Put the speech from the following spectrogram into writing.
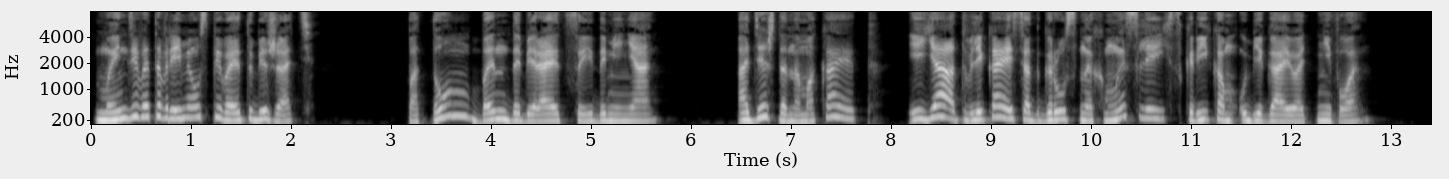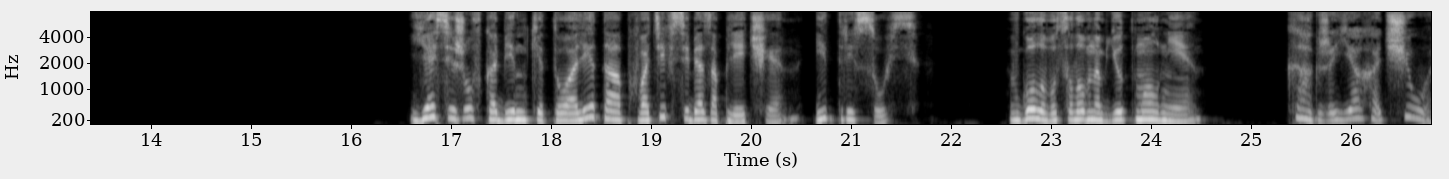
Мэнди в это время успевает убежать. Потом Бен добирается и до меня. Одежда намокает, и я, отвлекаясь от грустных мыслей, с криком убегаю от него. Я сижу в кабинке туалета, обхватив себя за плечи, и трясусь. В голову словно бьют молнии. «Как же я хочу!»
